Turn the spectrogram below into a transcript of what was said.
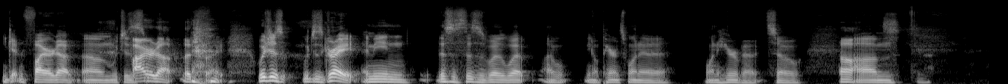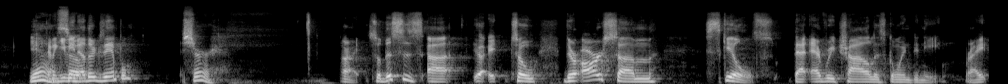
you're getting fired up, um, which is fired up. That's right. which is which is great. I mean, this is this is what what I, you know parents want to want to hear about. So, oh, um, yeah. Can I give so, you another example? Sure. All right. So this is uh, so there are some skills that every child is going to need, right?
